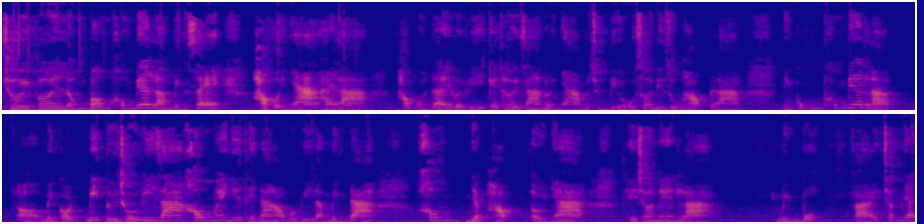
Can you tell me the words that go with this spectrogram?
chơi vơi lông bông không biết là mình sẽ học ở nhà hay là học ở đây. Bởi vì cái thời gian ở nhà mà chuẩn bị hồ sơ đi du học là mình cũng không biết là uh, mình có bị từ chối visa không hay như thế nào. Bởi vì là mình đã không nhập học ở nhà. Thế cho nên là mình buộc phải chấp nhận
